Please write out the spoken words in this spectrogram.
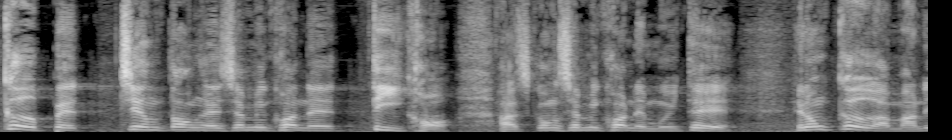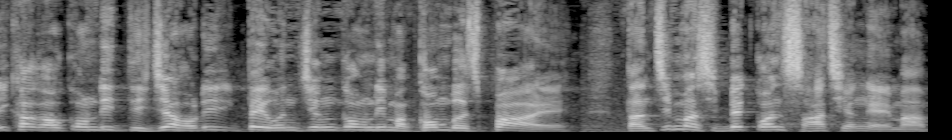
个别政党的什物款的智库，还是讲什物款的媒体，迄种个啊嘛，你较高讲，你直接互你八分钟讲，你嘛讲无一百个，但即嘛是要管三千个嘛。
